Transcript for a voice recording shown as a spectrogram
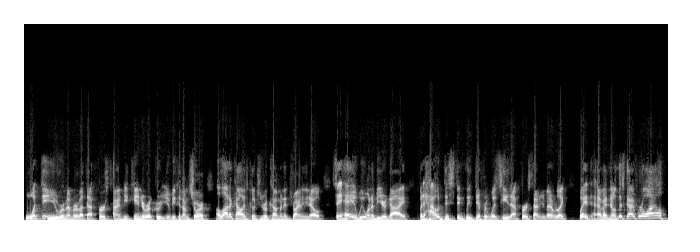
What do you remember about that first time he came to recruit you? Because I'm sure a lot of college coaches were coming and trying to, you know, say, hey, we want to be your guy. but how distinctly different was he that first time you met him? We're like, wait, have I known this guy for a while?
